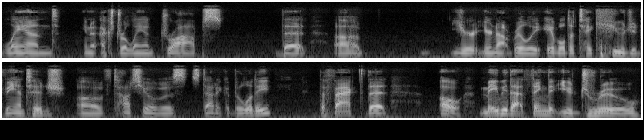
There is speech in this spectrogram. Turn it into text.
land you know extra land drops that uh, you're you're not really able to take huge advantage of Tatyova's static ability. The fact that oh maybe that thing that you drew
